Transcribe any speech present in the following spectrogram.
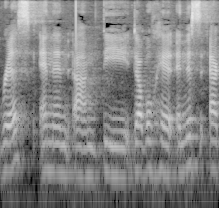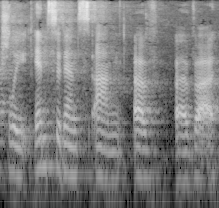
risk, and then um, the double hit, and this actually incidence um, of, of uh,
